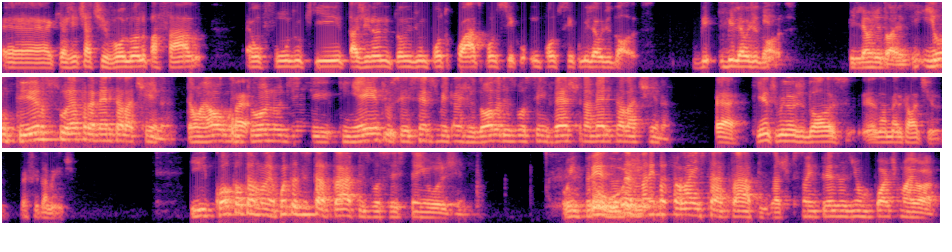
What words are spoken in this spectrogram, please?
é, que a gente ativou no ano passado. É um fundo que está girando em torno de 1,4, 1,5 milhão de dólares, bilhão de dólares. Bilhão de dólares. E um terço é para a América Latina. Então, é algo é. em torno de 500, 600 milhões de dólares você investe na América Latina. É, 500 milhões de dólares na América Latina, perfeitamente. E qual que é o tamanho? Quantas startups vocês têm hoje? Ou empresas? Então, hoje... Não dá nem para falar em startups, acho que são empresas de um porte maior.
